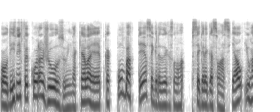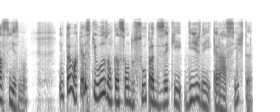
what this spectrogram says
Walt Disney foi corajoso em, naquela época, combater a segregação, segregação racial e o racismo. Então, aqueles que usam Canção do Sul para dizer que Disney era racista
